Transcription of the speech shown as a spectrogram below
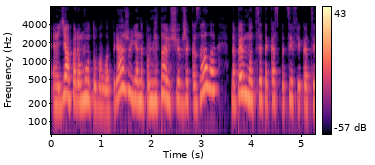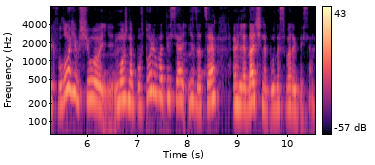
Е, Я перемотувала пряжу, я не пам'ятаю, що я вже казала. Напевно, це така специфіка цих влогів, що можна повторюватися, і за це глядач не буде сваритися.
